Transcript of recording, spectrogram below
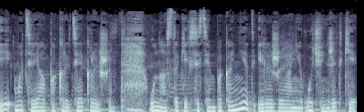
и материал покрытия крыши. У нас таких систем пока нет, или же они очень редки.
